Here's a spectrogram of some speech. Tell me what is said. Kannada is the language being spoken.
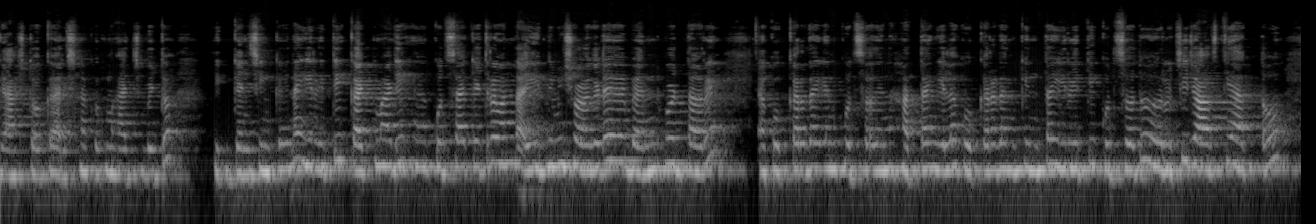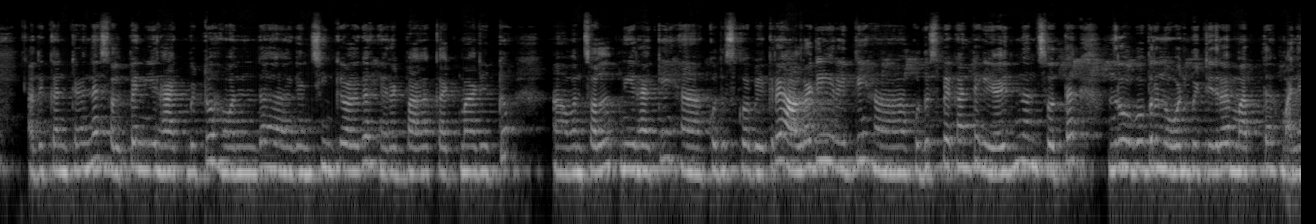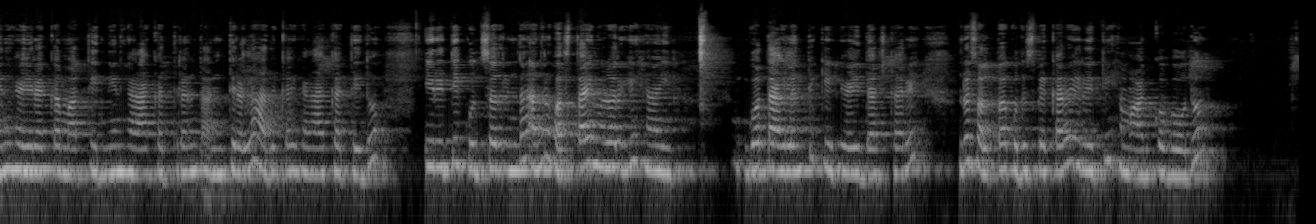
ಗ್ಯಾಸ್ ಸ್ಟೋಕ್ ಅರಿಶಿನ ಕುಂಕುಮ ಹಚ್ಬಿಟ್ಟು ಈಗ ಗೆಣಸಿನ್ಕಾಯಿನ ಈ ರೀತಿ ಕಟ್ ಮಾಡಿ ಕುದ್ಸಾಕಿಟ್ರೆ ಒಂದು ಐದು ನಿಮಿಷ ಒಳಗಡೆ ಬೆಂದ್ಬಿಡ್ತಾವ್ರಿ. ಕುಕ್ಕರ್ದಾಗ ಏನು ಕುದಿಸೋದೇನು ಹತ್ತಂಗಿಲ್ಲ. ಕುಕ್ಕರ್ಡನ್ಕಿಂತ ಈ ರೀತಿ ಕುದಿಸೋದು ರುಚಿ ಜಾಸ್ತಿ ಆಗ್ತಾವೆ. ಅದಕ್ಕಂತೇಳಿ ಸ್ವಲ್ಪ ನೀರು ಹಾಕಿಬಿಟ್ಟು ಒಂದು ಗೆಣಸಿನ್ಕಾಯಿ ಒಳಗೆ ಎರಡು ಭಾಗ ಕಟ್ ಮಾಡಿಟ್ಟು ಒಂದು ಸ್ವಲ್ಪ ನೀರು ಹಾಕಿ ಕುದಿಸ್ಕೋಬೇಕ್ರಿ. ಆಲ್ರೆಡಿ ಈ ರೀತಿ ಕುದಿಸ್ಬೇಕಂತ ಹೇಳಿದ್ನ ಅನ್ಸುತ್ತೆ ಅಂದ್ರೆ ಒಬ್ಬೊಬ್ರು ನೋಡಿಬಿಟ್ಟಿದ್ರೆ ಮತ್ತು ಮನೇನ ಹೇಳಿರಕ್ಕ ಮತ್ತು ಇನ್ನೇನು ಹೇಳಾಕತ್ತೀರ ಅಂತ ಅಂತಿರಲ್ಲ ಅದಕ್ಕೆ ಹೇಳಾಕತ್ತಿದ್ದು. ಈ ರೀತಿ ಕುದಿಸೋದ್ರಿಂದ, ಅಂದ್ರೆ ಹೊಸ್ದಾಗಿ ನೋಡೋರಿಗೆ ಗೊತ್ತಾಗ್ಲಂತ ಹೇಳಿದ್ದೆ ಅಷ್ಟೇ ರೀ. ಅಂದರೆ ಸ್ವಲ್ಪ ಕುದಿಸ್ಬೇಕಾದ್ರೆ ಈ ರೀತಿ ಮಾಡ್ಕೋಬೋದು.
